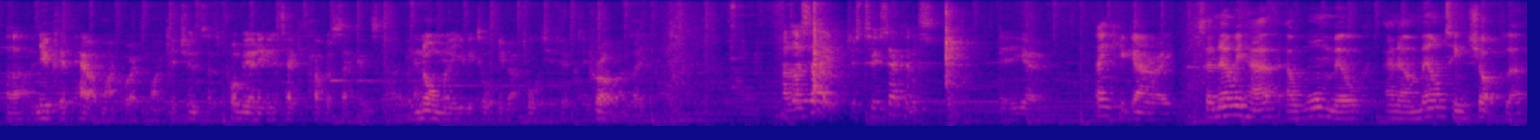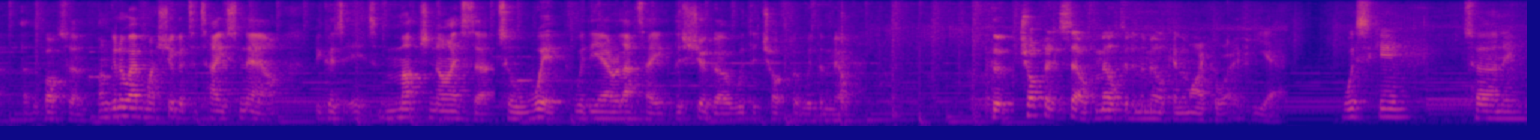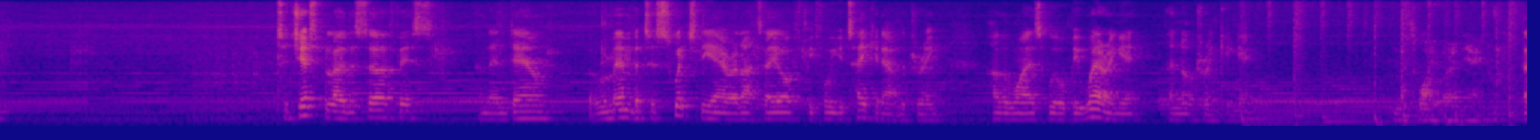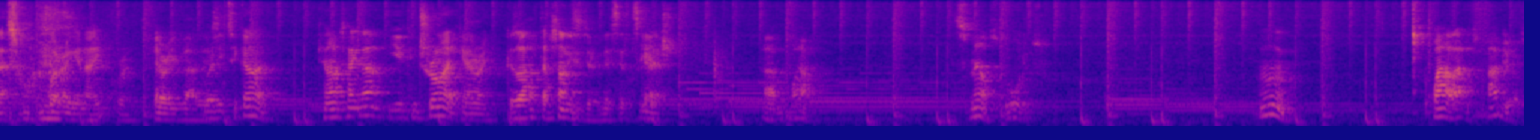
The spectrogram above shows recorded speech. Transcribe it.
uh, a nuclear powered microwave in my kitchen, so it's probably only going to take a couple of seconds. Okay. Normally you'd be talking about 40, 50. Probably. As I say, just two seconds. There you go. Thank you, Gary. So now we have our warm milk and our melting chocolate at the bottom. I'm going to add my sugar to taste now because it's much nicer to whip with the Aerolatte the sugar with the chocolate with the milk. The chocolate itself melted in the milk in the microwave. Yeah. Whisking, turning to just below the surface and then down. But remember to switch the Aerolatte off before you take it out of the drink, otherwise we'll be wearing it and not drinking it. And that's why you're wearing the apron. That's why I'm wearing an apron. Very valid. Ready to go. Can I take that? You can try it, Gary. Because I have to have something to do in this little Yeah. sketch. Um, wow. It smells gorgeous. Mmm. Wow, that was fabulous.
